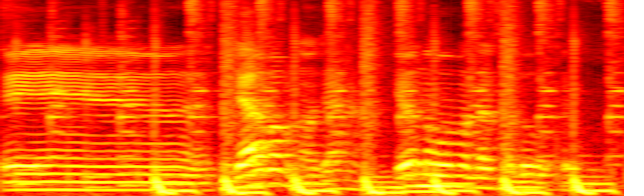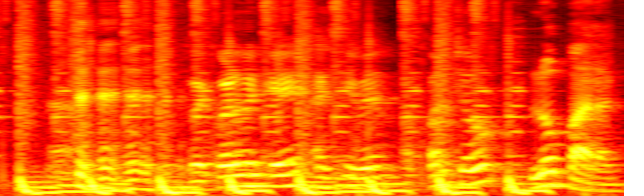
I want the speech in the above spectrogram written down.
Eh, ya vámonos, ya. Yo no voy a mandar saludos. Recuerden que ahí sí ven a Pancho Lo paran.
